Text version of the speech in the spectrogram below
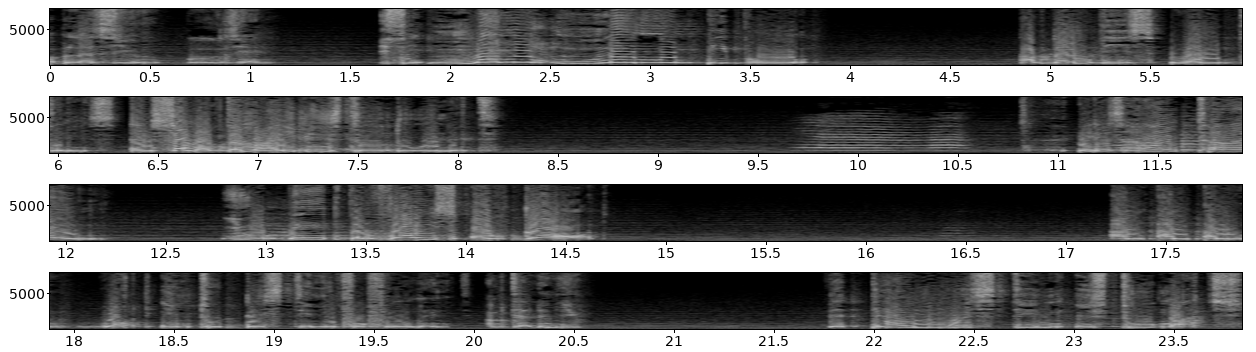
God bless you, Bulgen. You see, many, many people have done these wrong things, and some of them are even still doing it. It is high time you obeyed the voice of God and, and, and walked into destiny fulfillment. I'm telling you, the time wasting is too much.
